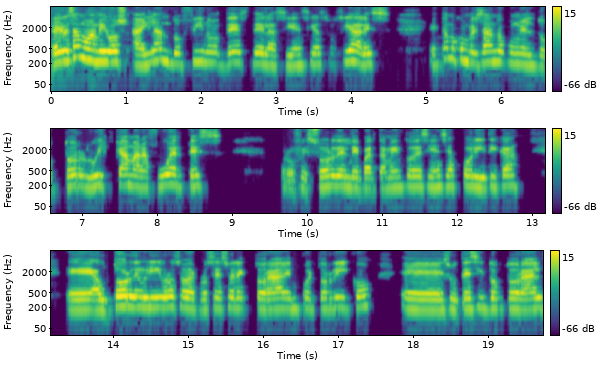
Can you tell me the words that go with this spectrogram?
Regresamos amigos a Hilando Fino desde las Ciencias Sociales. Estamos conversando con el doctor Luis Cámara Fuertes, profesor del Departamento de Ciencias Políticas, eh, autor de un libro sobre el proceso electoral en Puerto Rico. Eh, su tesis doctoral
